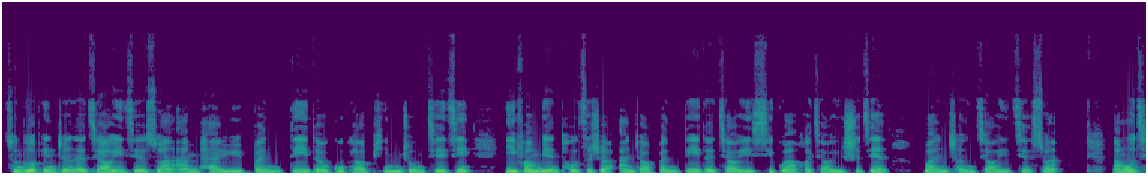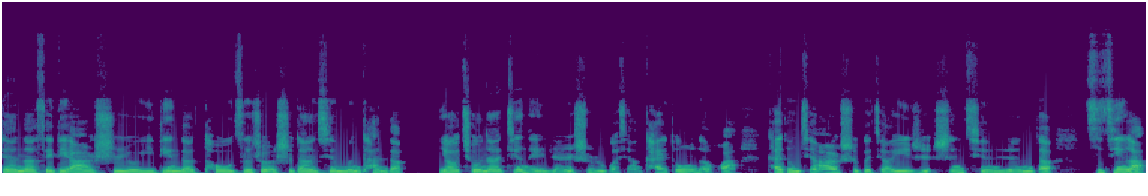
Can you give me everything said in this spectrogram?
存托凭证的交易结算安排与本地的股票品种接近，以方便投资者按照本地的交易习惯和交易时间完成交易结算。那目前呢，CDR 是有一定的投资者适当性门槛的要求呢。境内人士如果想开通的话，开通前二十个交易日，申请人的资金啊，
